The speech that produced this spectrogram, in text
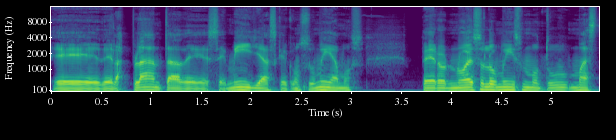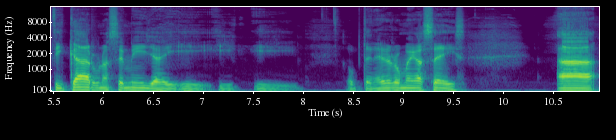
eh, de las plantas, de semillas que consumíamos, pero no es lo mismo tú masticar una semilla y, y obtener el omega 6 a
